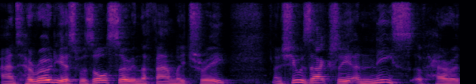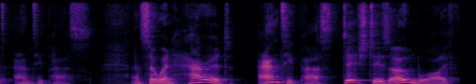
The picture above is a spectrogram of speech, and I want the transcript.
And Herodias was also in the family tree, and she was actually a niece of Herod Antipas. And so when Herod Antipas ditched his own wife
